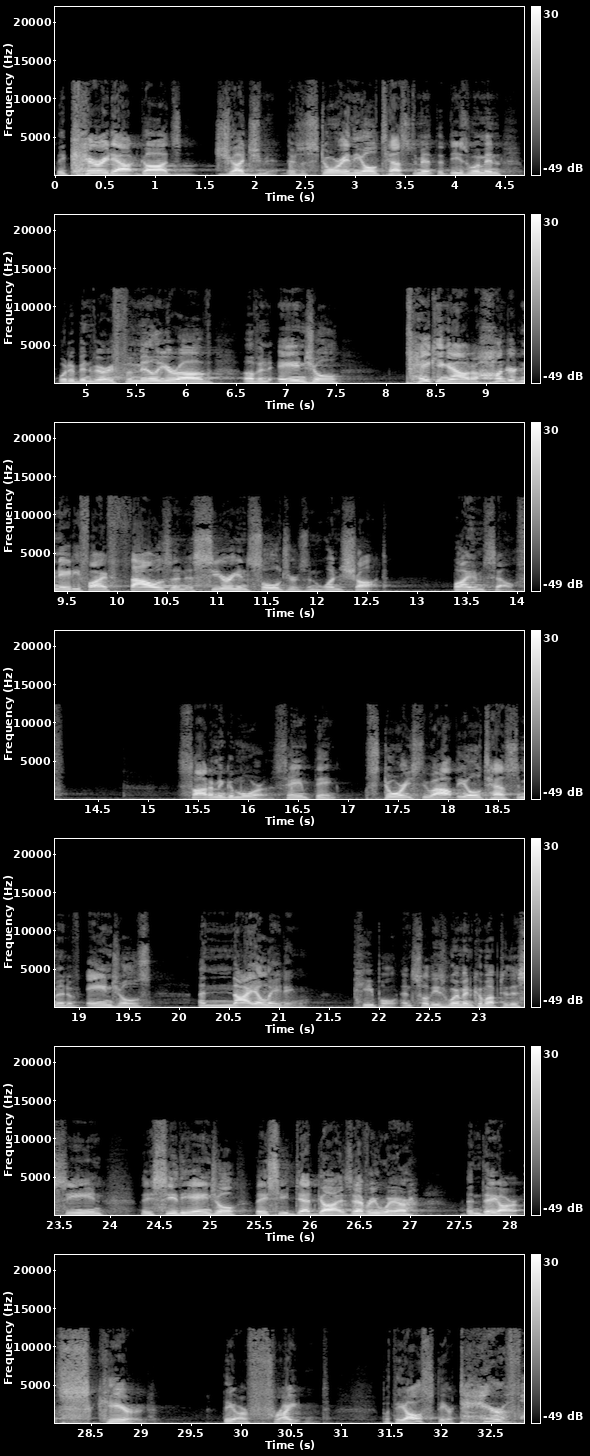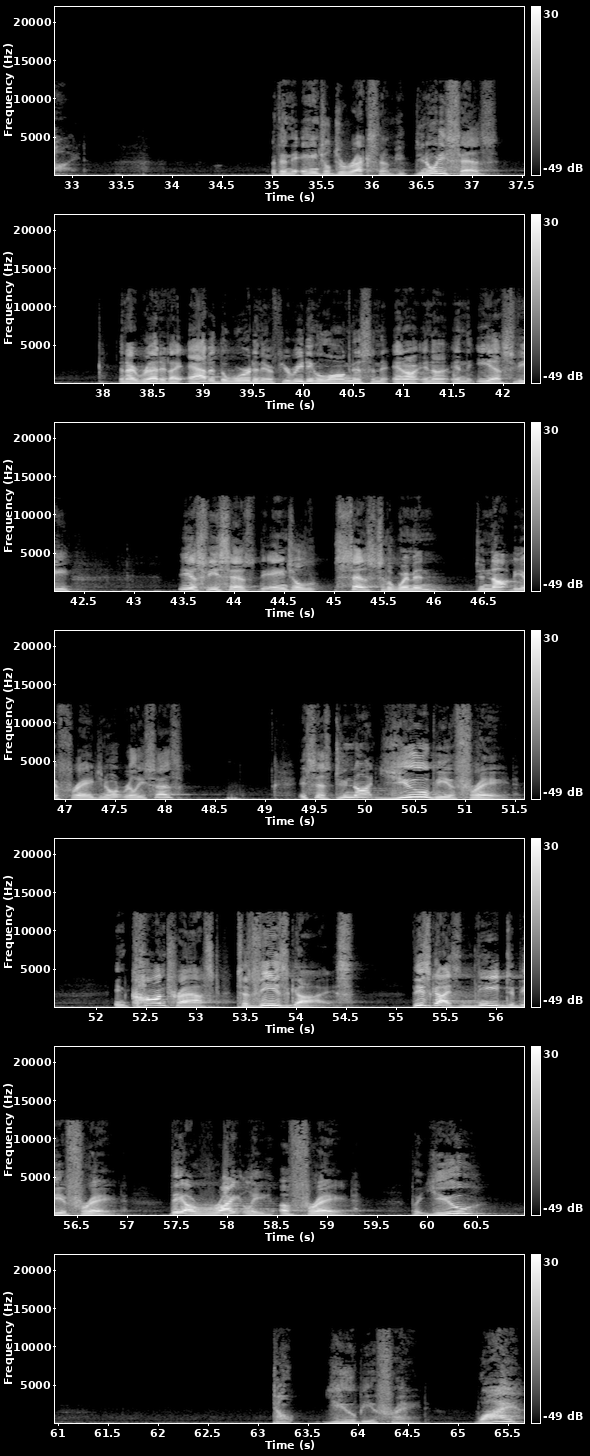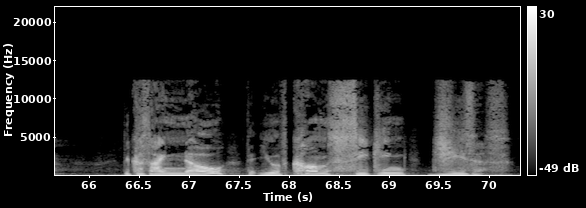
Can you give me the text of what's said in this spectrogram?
they carried out God's judgment. There's a story in the Old Testament that these women would have been very familiar of, of an angel taking out 185,000 Assyrian soldiers in one shot by himself. Sodom and Gomorrah, same thing. Stories throughout the Old Testament of angels annihilating people. And so these women come up to this scene, they see the angel, they see dead guys everywhere, and they are scared. They are frightened. But they also they are terrified. But then the angel directs them. He, do you know what he says? And I read it. I added the word in there. If you're reading along this in the, in, a, in, a, in the ESV, ESV says, the angel says to the women, do not be afraid. You know what really says? It says, do not you be afraid. In contrast to these guys, these guys need to be afraid. They are rightly afraid. But you, don't you be afraid. Why? Because I know that you have come seeking Jesus.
